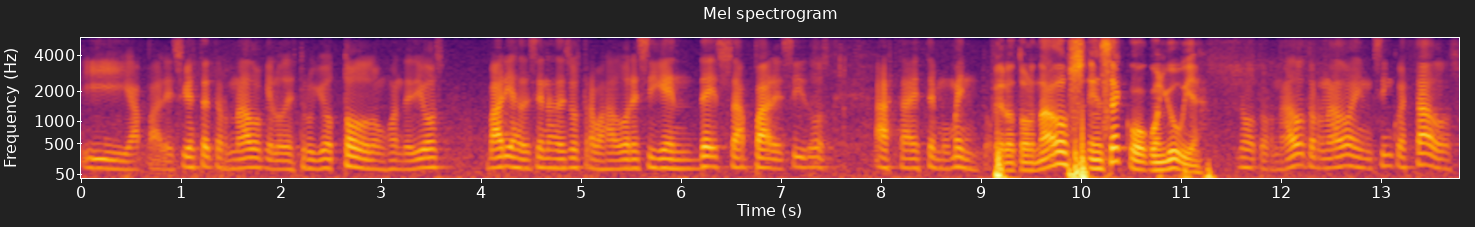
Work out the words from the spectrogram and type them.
y apareció este tornado que lo destruyó todo, don Juan de Dios. Varias decenas de esos trabajadores siguen desaparecidos hasta este momento. Pero tornados en seco o con lluvia. No, tornado, tornado en cinco estados.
